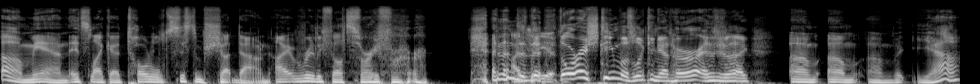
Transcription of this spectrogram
oh man it's like a total system shutdown i really felt sorry for her. And then the, the, the, orange team was looking at her and she's like um um um but yeah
